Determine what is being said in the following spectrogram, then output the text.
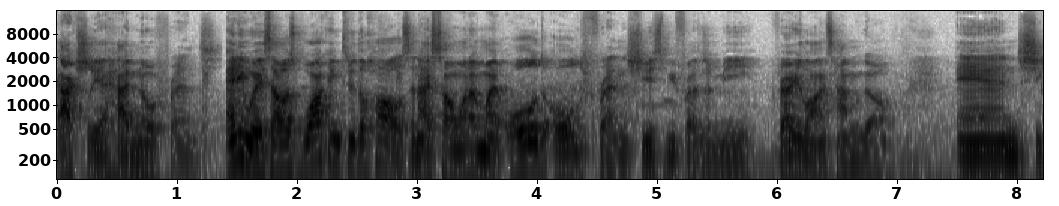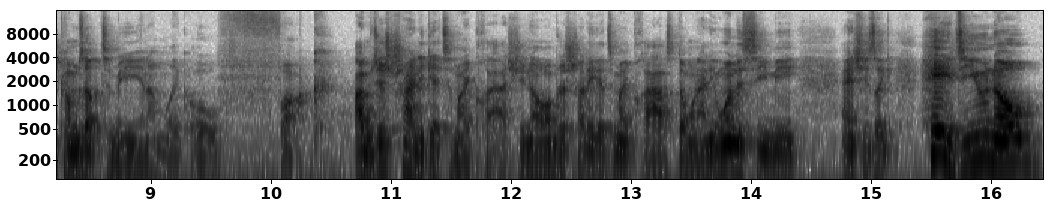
Actually, I had no friends. Anyways, I was walking through the halls and I saw one of my old, old friends. She used to be friends with me very long time ago. And she comes up to me and I'm like, oh, fuck. I'm just trying to get to my class, you know? I'm just trying to get to my class. Don't want anyone to see me. And she's like, hey, do you know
